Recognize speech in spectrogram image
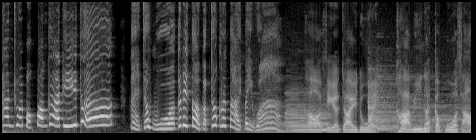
ท่านช่วยปกป้องข้าทีเถอะแต่เจ้าวัวก็ได้ตอบกับเจ้ากระต่ายไปว่าข้าเสียใจด้วยข้ามีนัดกับวัวสาว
